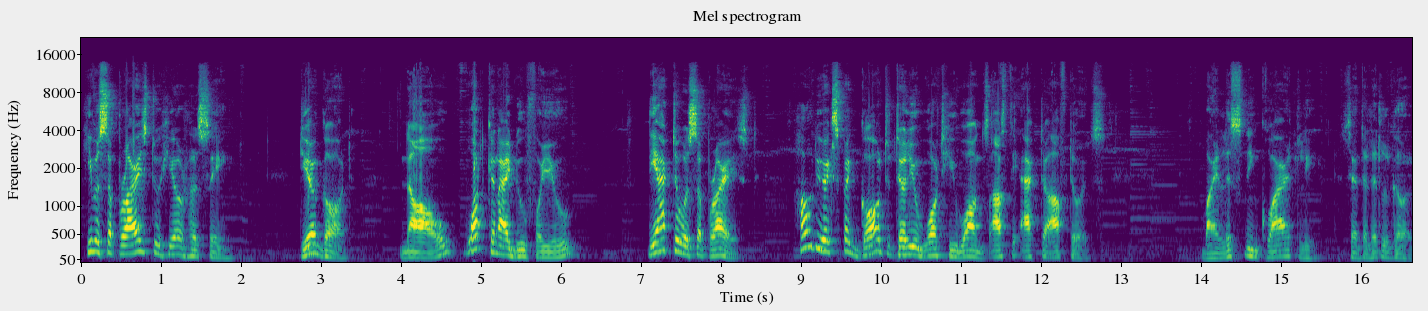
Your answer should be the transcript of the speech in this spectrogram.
He was surprised to hear her saying, Dear God, now what can I do for you? The actor was surprised. How do you expect God to tell you what he wants? asked the actor afterwards. By listening quietly, said the little girl.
